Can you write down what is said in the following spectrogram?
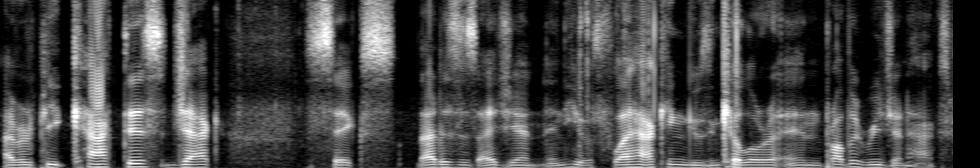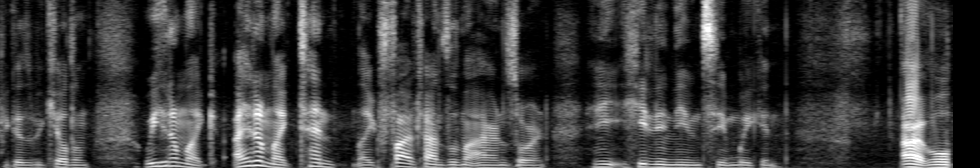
I repeat Cactus Jack Six. That is his IGN and he was fly hacking using Killaura and probably regen hacks because we killed him. We hit him like I hit him like ten like five times with my iron sword and he, he didn't even seem weakened. Alright, well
